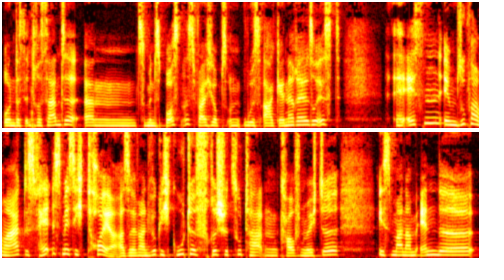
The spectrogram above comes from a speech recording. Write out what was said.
Und das Interessante an zumindest Boston ist, weiß ich, ob es in den USA generell so ist, äh, Essen im Supermarkt ist verhältnismäßig teuer. Also wenn man wirklich gute, frische Zutaten kaufen möchte, ist man am Ende,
